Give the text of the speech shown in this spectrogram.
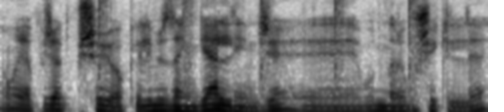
Ama yapacak bir şey yok. Elimizden geldiğince eee, bunları bu şekilde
